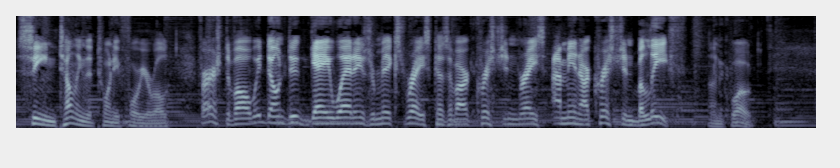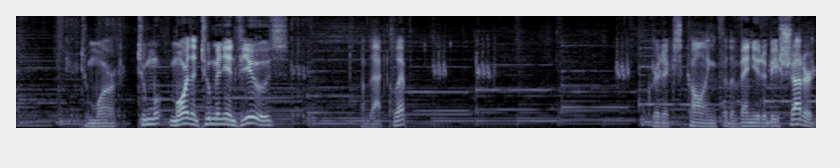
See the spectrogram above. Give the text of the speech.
seen telling the 24 year old, First of all, we don't do gay weddings or mixed race because of our Christian race, I mean our Christian belief, unquote. To more, to mo- more than 2 million views of that clip. Critics calling for the venue to be shuttered.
